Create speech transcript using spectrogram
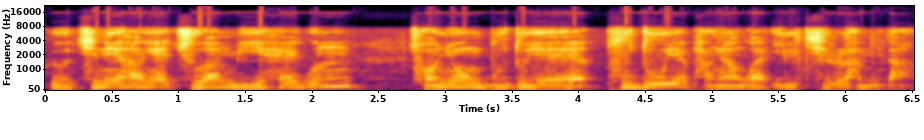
그 진해항의 주한미 해군 전용 부두의 부두의 방향과 일치를 합니다.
